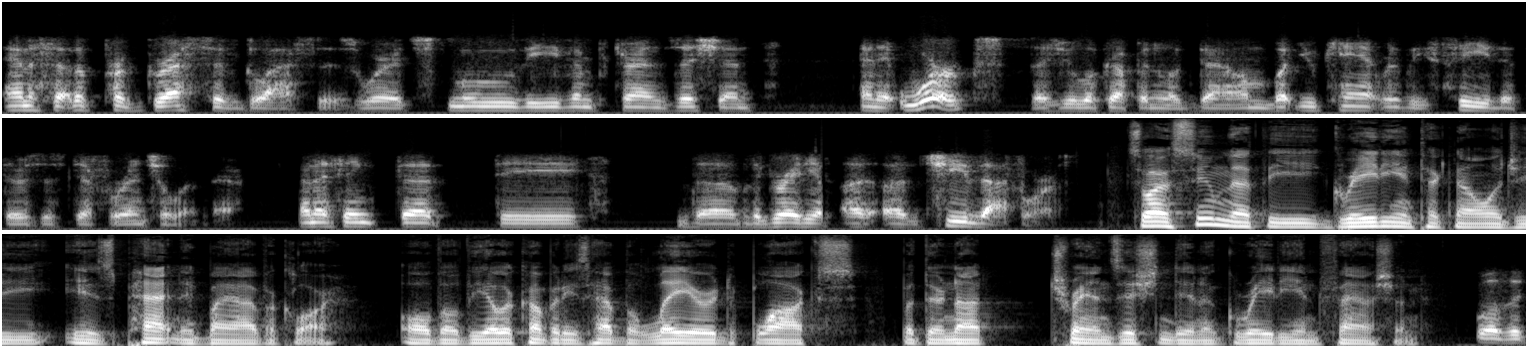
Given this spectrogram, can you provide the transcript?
and a set of progressive glasses where it's smooth, even transition. And it works as you look up and look down, but you can't really see that there's this differential in there. And I think that the the, the gradient uh, achieved that for us. So I assume that the gradient technology is patented by Ivoclar, although the other companies have the layered blocks, but they're not transitioned in a gradient fashion. Well, the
